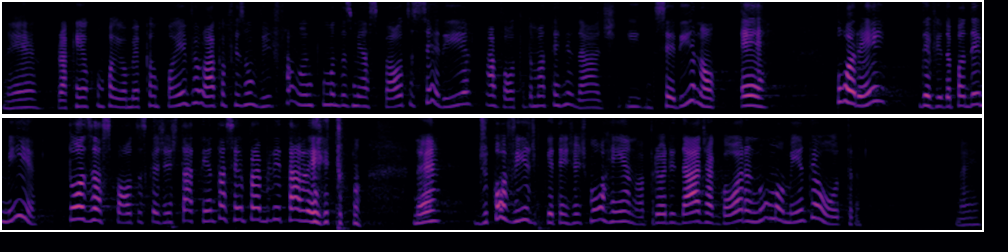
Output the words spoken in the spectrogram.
Né? Para quem acompanhou minha campanha, viu lá que eu fiz um vídeo falando que uma das minhas pautas seria a volta da maternidade. E seria, não, é. Porém, devido à pandemia, todas as pautas que a gente está tendo estão tá sendo para habilitar leito né? de Covid, porque tem gente morrendo. A prioridade agora, no momento, é outra. Né?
